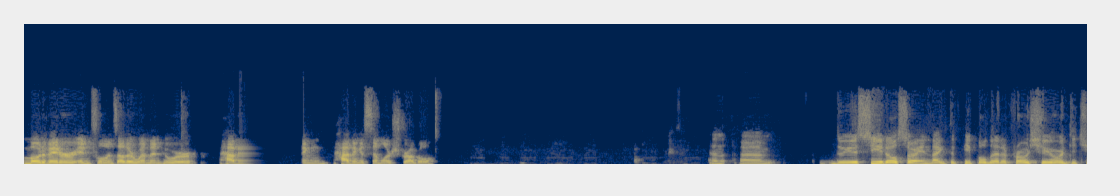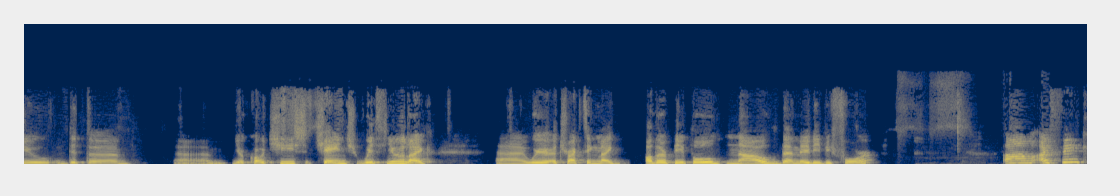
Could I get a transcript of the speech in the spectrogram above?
motivate or influence other women who were having having a similar struggle. And um, do you see it also in like the people that approach you or did you did the um, your coaches change with you? Like uh, we're attracting like other people now than maybe before? Um, I think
